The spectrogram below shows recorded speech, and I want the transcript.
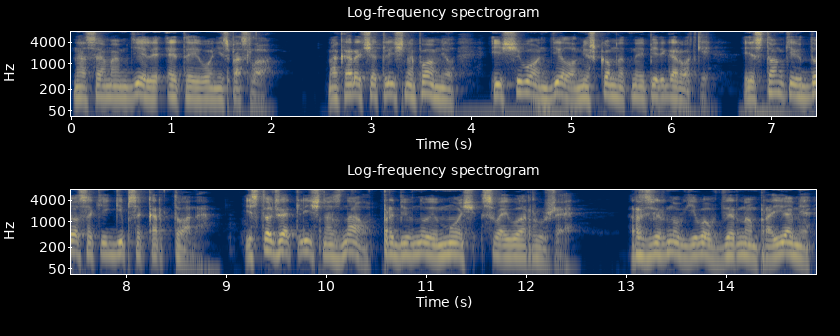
На самом деле это его не спасло. Макарыч отлично помнил, из чего он делал межкомнатные перегородки. Из тонких досок и гипсокартона. И столь же отлично знал пробивную мощь своего оружия. Развернув его в дверном проеме,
